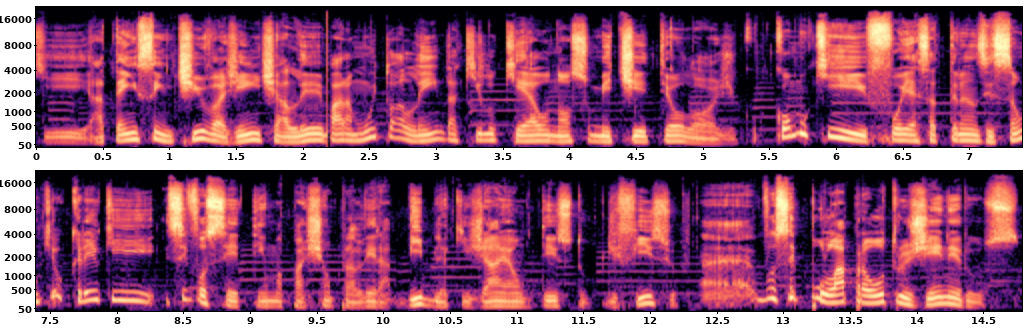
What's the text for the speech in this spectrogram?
que até incentiva a gente a ler para muito além daquilo que é o nosso métier teológico. Como que foi essa transição? Que eu creio que se você tem uma paixão para ler a Bíblia, que já é um texto difícil, é, você pular para outros gêneros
